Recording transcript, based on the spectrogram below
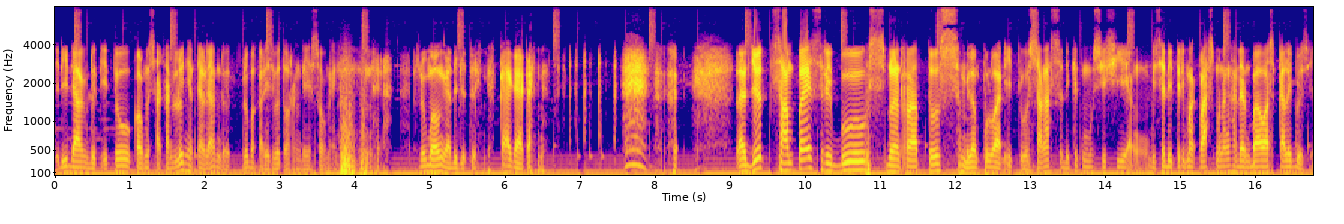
Jadi dangdut itu kalau misalkan lu nyetel dangdut, lu bakal disebut orang deso, men. lu mau nggak digituin? Kagak kan? Lanjut sampai 1990-an itu sangat sedikit musisi yang bisa diterima kelas menengah dan bawah sekaligus ya.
